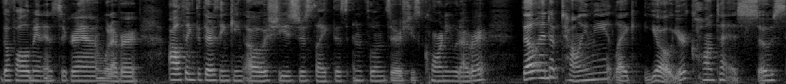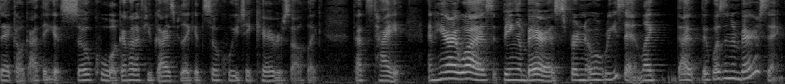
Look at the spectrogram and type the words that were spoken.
they'll follow me on Instagram, whatever. I'll think that they're thinking, oh, she's just like this influencer, she's corny, whatever. They'll end up telling me, like, yo, your content is so sick. Like, I think it's so cool. Like, I've had a few guys be like, it's so cool you take care of yourself. Like, that's tight. And here I was being embarrassed for no reason. Like that it wasn't embarrassing.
